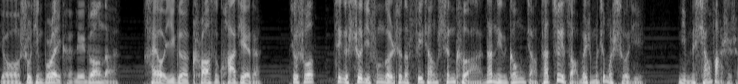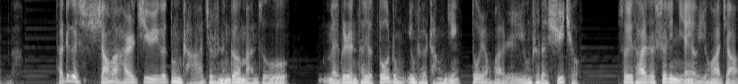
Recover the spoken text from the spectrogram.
有 shooting brake 列装的，还有一个 cross 跨界的，就说。这个设计风格真的非常深刻啊！那你跟我们讲，它最早为什么这么设计？你们的想法是什么呢？它这个想法还是基于一个洞察，就是能够满足每个人他有多种用车场景、多元化的这用车的需求。所以它的设计理念有一句话叫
